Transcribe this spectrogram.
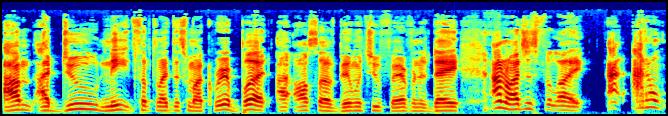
I'm I do need something like this for my career, but I also have been with you forever and a day. I don't know. I just feel like I, I don't.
